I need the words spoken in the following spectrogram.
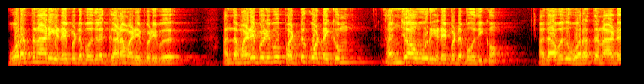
உரத்தநாடு இடைப்பட்ட பகுதியில் கனமழைப்பொழிவு அந்த மழைப்பொழிவு பட்டுக்கோட்டைக்கும் தஞ்சாவூர் இடைப்பட்ட பகுதிக்கும் அதாவது ஒரத்த நாடு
